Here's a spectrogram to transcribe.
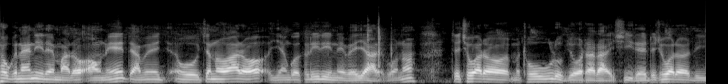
ထုတ်ကနန်းနေထဲမှာတော့အောင်တယ်ဒါပေမဲ့ဟိုကျွန်တော်ကတော့ရံွက်ကလေးတွေနဲ့ပဲရတယ်ပေါ့နော်တချို့ကတော့မထိုးဘူးလို့ပြောထားတာရှိတယ်တချို့ကတော့ဒီ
